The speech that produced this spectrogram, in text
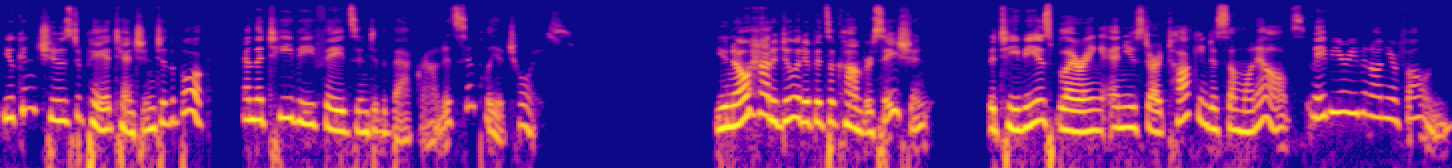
You can choose to pay attention to the book and the TV fades into the background. It's simply a choice. You know how to do it if it's a conversation. The TV is blaring and you start talking to someone else. Maybe you're even on your phone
